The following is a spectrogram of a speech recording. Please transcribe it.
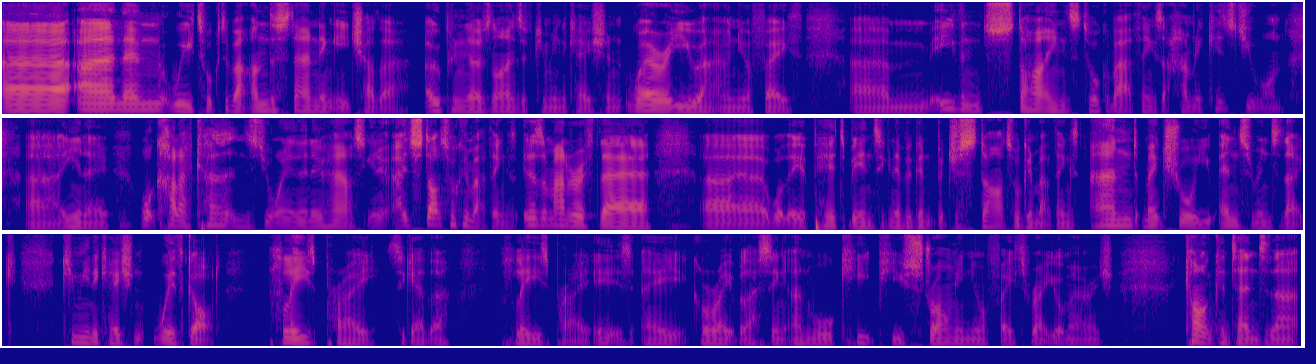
Uh, and then we talked about understanding each other, opening those lines of communication. Where are you at in your faith? Um, even starting to talk about things like how many kids do you want? Uh, you know, what color curtains do you want in the new house? You know, I'd start talking about things. It doesn't matter if they're uh, what they appear to be insignificant, but just start talking about things and make sure you enter into that c- communication with God. Please pray together. Please pray. It is a great blessing and will keep you strong in your faith throughout your marriage. Can't contend to that.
